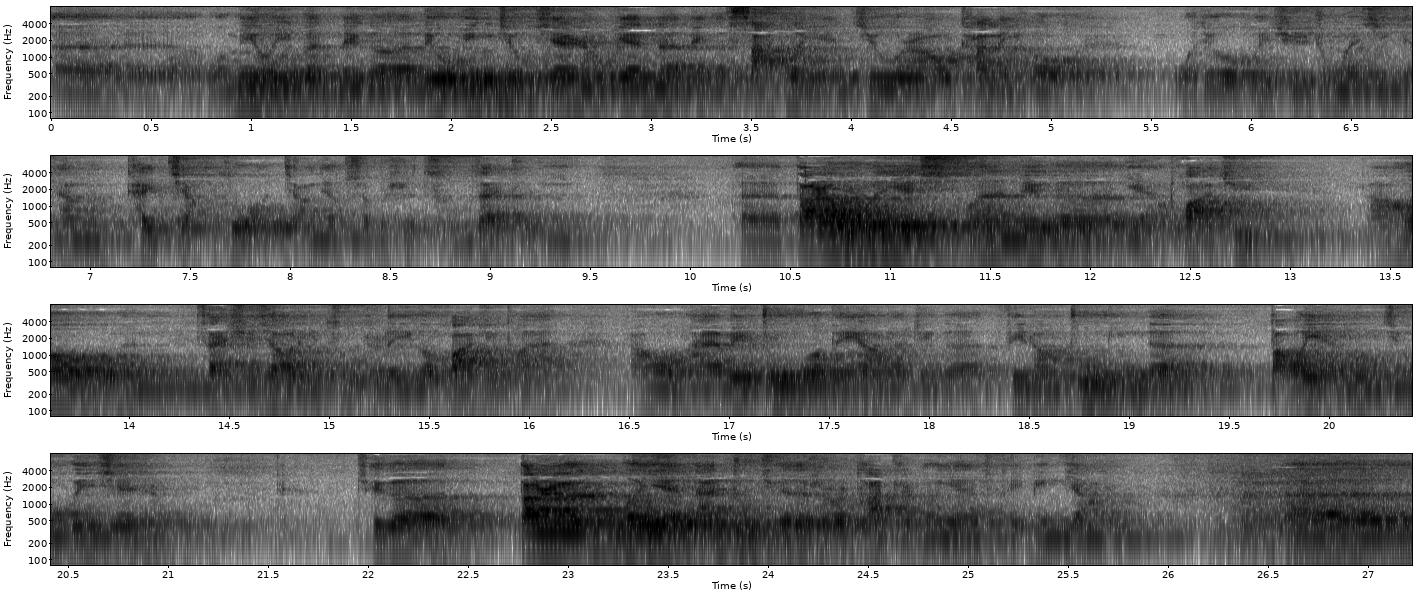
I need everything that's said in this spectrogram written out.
呃，我们有一本那个柳明九先生编的那个萨特研究，然后看了以后，我就会去中文系给他们开讲座，讲讲什么是存在主义。呃，当然我们也喜欢这个演话剧，然后我们在学校里组织了一个话剧团，然后我们还为中国培养了这个非常著名的导演孟京辉先生。这个当然我演男主角的时候，他只能演匪兵甲。呃，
